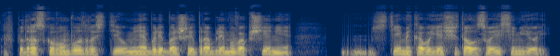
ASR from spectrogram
В подростковом возрасте у меня были большие проблемы в общении с теми, кого я считала своей семьей.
